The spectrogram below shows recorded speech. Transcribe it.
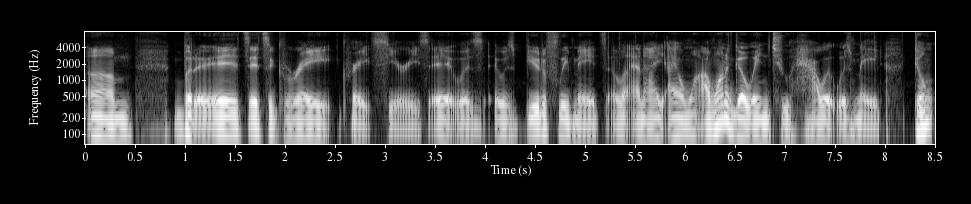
um, but it's it's a great great series. It was it was beautifully made, and I I, I want to go into how it was made. Don't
